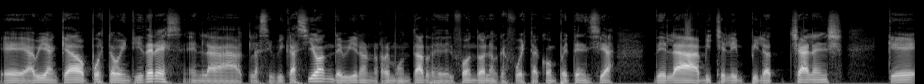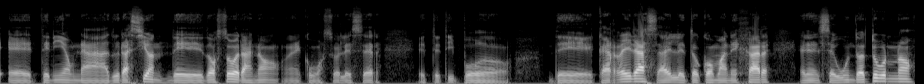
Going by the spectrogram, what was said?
eh, habían quedado puesto 23 en la clasificación, debieron remontar desde el fondo en lo que fue esta competencia de la Michelin Pilot Challenge que eh, tenía una duración de dos horas, ¿no? Eh, como suele ser este tipo de carreras. A él le tocó manejar en el segundo turno,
